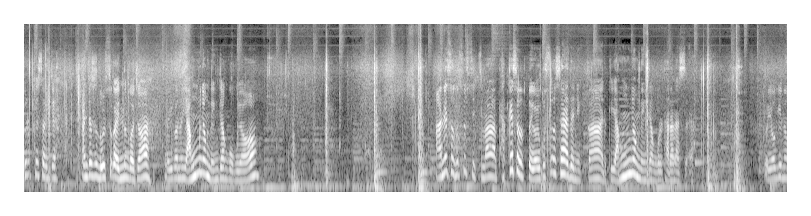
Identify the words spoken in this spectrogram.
이렇게 해서 이제 앉아서 놀 수가 있는 거죠. 자, 이거는 양문형 냉장고고요. 안에서도 쓸 수 있지만 밖에서도 또 열고 쓰셔야 되니까 이렇게 양문형 냉장고를 달아놨어요. 또 여기는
